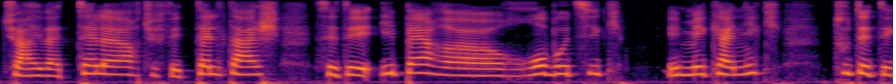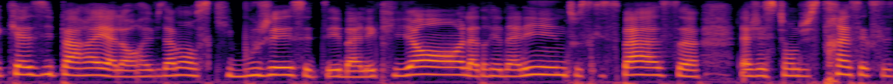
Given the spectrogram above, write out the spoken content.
tu arrives à telle heure, tu fais telle tâche, c'était hyper robotique et mécanique. Tout était quasi pareil. Alors évidemment, ce qui bougeait, c'était bah, les clients, l'adrénaline, tout ce qui se passe, la gestion du stress, etc.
